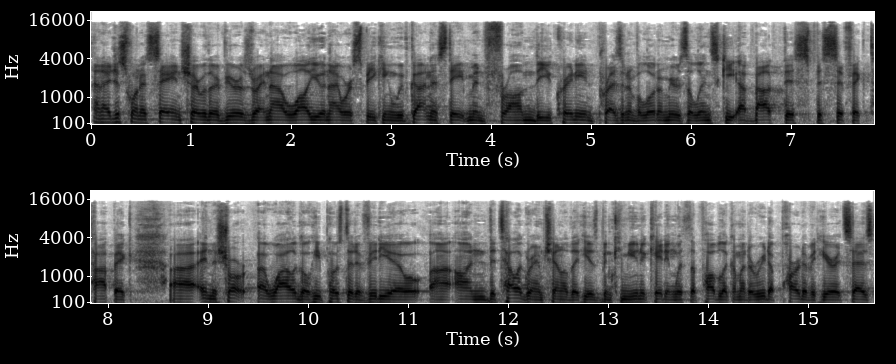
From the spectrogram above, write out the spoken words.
And I just want to say and share with our viewers right now, while you and I were speaking, we've gotten a statement from the Ukrainian President Volodymyr Zelensky about this specific topic. Uh, in a short a while ago, he posted a video uh, on the Telegram channel that he has been communicating with the public. I'm going to read a part of it here. It says,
